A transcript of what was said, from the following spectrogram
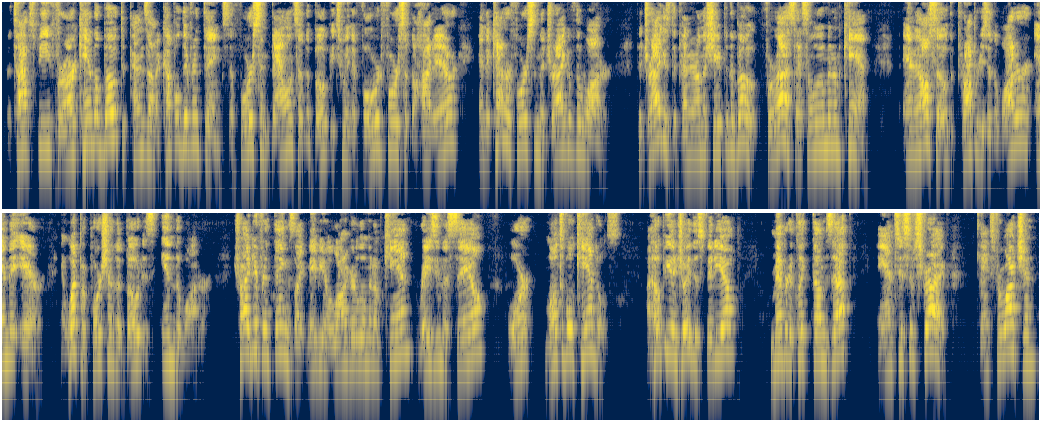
The top speed for our candle boat depends on a couple different things. The force and balance of the boat between the forward force of the hot air and the counter force and the drag of the water. The drag is dependent on the shape of the boat. For us, that's aluminum can. And also the properties of the water and the air, and what proportion of the boat is in the water. Try different things like maybe a longer aluminum can, raising the sail, or multiple candles. I hope you enjoyed this video. Remember to click thumbs up and to subscribe. Thanks for watching.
